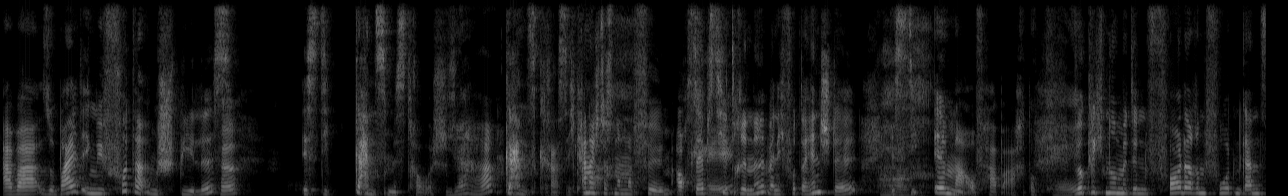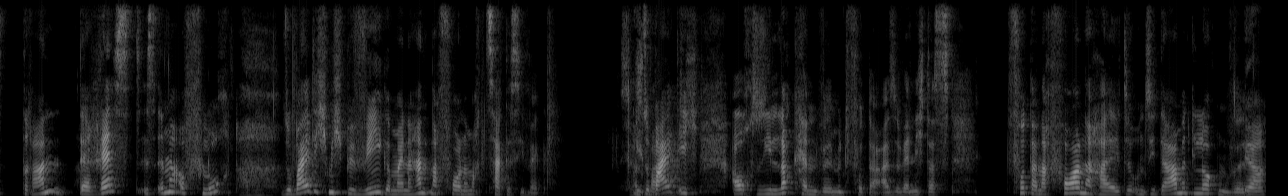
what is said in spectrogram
Aber sobald irgendwie Futter im Spiel ist, Hä? ist die ganz misstrauisch. Ja. Ganz krass. Ich kann euch das Ach. nochmal filmen. Auch selbst hier Okay. drinnen, wenn ich Futter hinstelle, ist Ach, die immer auf Hab 8. Okay. Wirklich nur mit den vorderen Pfoten ganz dran. Der Rest ist immer auf Flucht. Ah, Sobald ich mich bewege, meine Hand nach vorne mache, zack, ist sie weg. ist ja und spannend. sobald ich auch sie locken will mit Futter, also wenn ich das Futter nach vorne halte und sie damit locken will, Ja.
